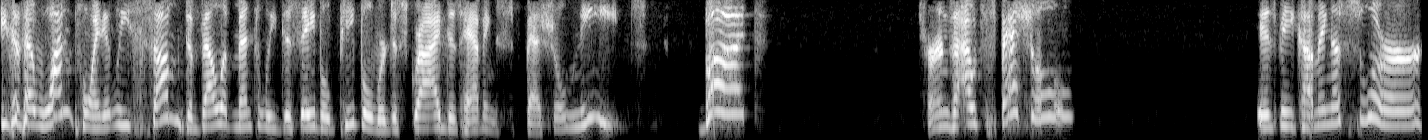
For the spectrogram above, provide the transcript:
Because at one point, at least some developmentally disabled people were described as having special needs. But turns out special is becoming a slur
